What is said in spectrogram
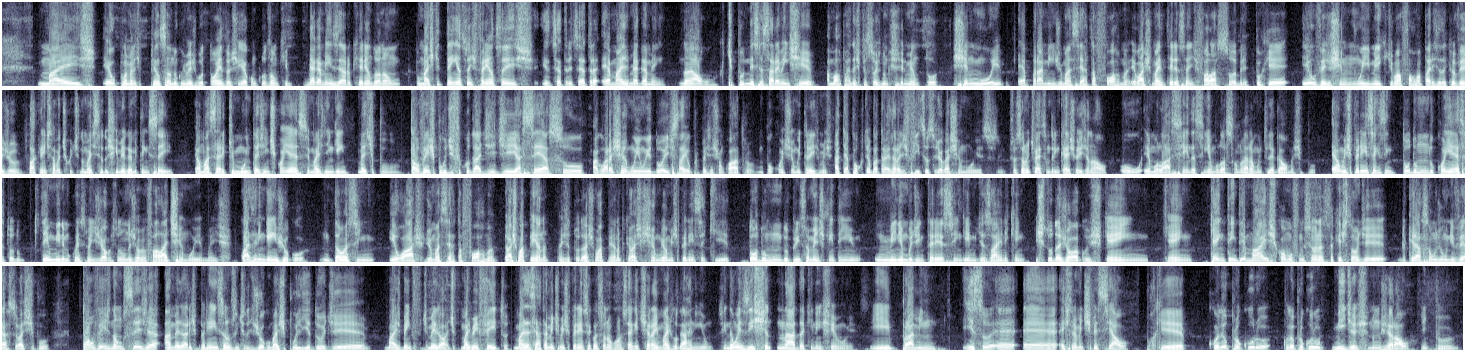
Mas eu, pelo menos pensando com os meus botões, eu cheguei à conclusão que Mega Man Zero, querendo ou não, por mais que tenha suas diferenças, etc, etc, é mais Mega Man. Não é algo que, tipo, necessariamente a maior parte das pessoas nunca experimentou. Shenmue é, para mim, de uma certa forma, eu acho mais interessante falar sobre, porque eu vejo Shenmue meio que de uma forma parecida que eu vejo, lá, que a gente estava discutindo mais cedo, Shin Megami Tensei. É uma série que muita gente conhece, mas ninguém. Mas, tipo, talvez por dificuldade de acesso. Agora Shenmue 1 e 2 saiu pro PlayStation 4, um pouco antes de Shenmue 3, mas até pouco tempo atrás era difícil você jogar Shenmue. Se você não tivesse um Dreamcast original ou emulasse, ainda assim emulação não era muito legal, mas, tipo. É uma experiência que, assim, todo mundo conhece, todo que tem o um mínimo conhecimento de jogos, todo mundo já ouviu falar de Shenmue, mas quase ninguém jogou. Então, assim, eu acho, de uma certa forma, eu acho uma pena, antes de tudo, eu acho uma pena, porque eu acho que Shenmue é uma experiência que todo mundo, principalmente quem tem um mínimo de interesse em game design, quem estuda jogos, quem, quem quer entender mais como funciona essa questão de, de criação de um universo, eu acho, tipo, talvez não seja a melhor experiência no sentido de jogo mais polido, de mais bem, de melhor, tipo, mais bem feito, mas é certamente uma experiência que você não consegue tirar em mais lugar nenhum. Assim, não existe nada que nem Shenmue. E para mim, isso é, é, é, extremamente especial, porque quando eu procuro quando eu procuro mídias num geral, tipo,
